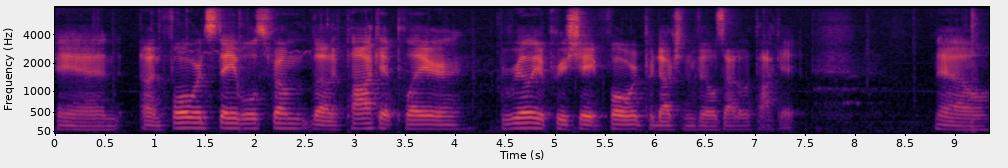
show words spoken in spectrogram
And on forward stables from the pocket player. Really appreciate forward production vills out of the pocket. Now,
